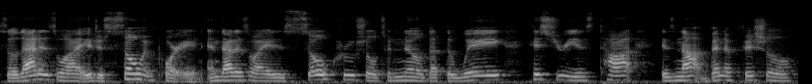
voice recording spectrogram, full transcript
So that is why it is so important. And that is why it is so crucial to know that the way history is taught is not beneficial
